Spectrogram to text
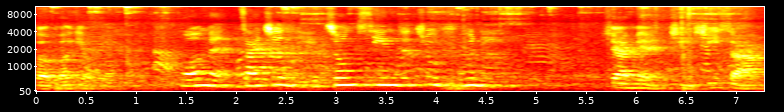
和朋友们。我们在这里衷心的祝福你。下面请欣赏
